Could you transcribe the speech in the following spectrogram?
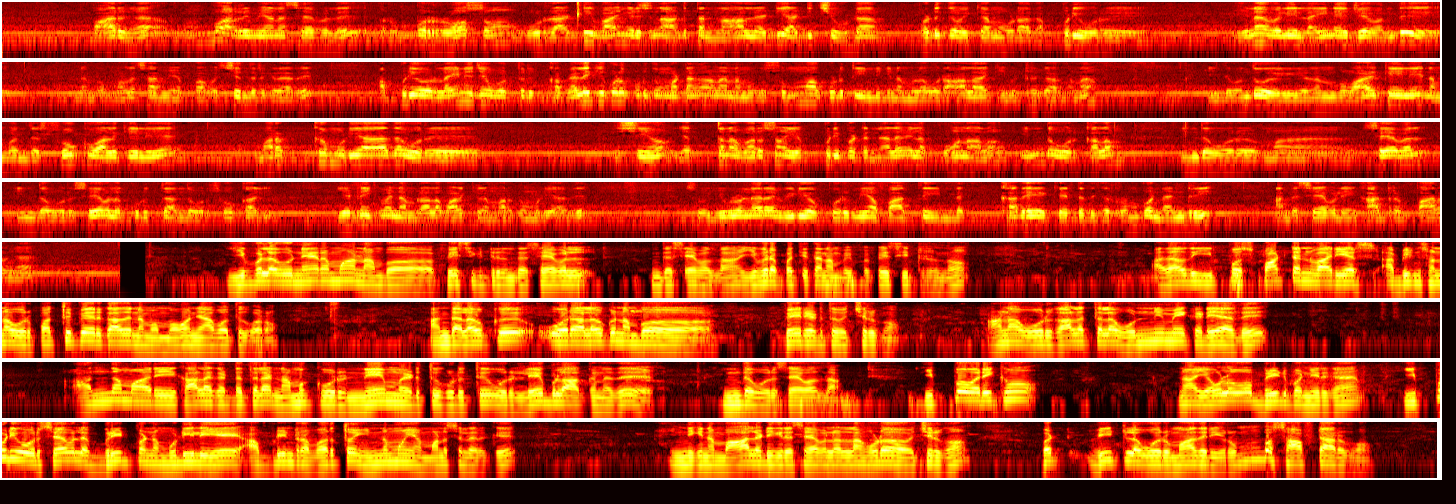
பாருங்கள் ரொம்ப அருமையான சேவல் ரொம்ப ரோசம். ஒரு அடி வாங்கிடுச்சுன்னா அடுத்த நாலு அடி அடித்து விட படுக்க வைக்காமல் விடாது. அப்படி ஒரு இனவெளி லைனேஜே வந்து நம்ம மலைசாமி அப்பா வச்சுருந்துருக்கிறாரு. அப்படி ஒரு லைனேஜை ஒருத்தர் விலைக்கு கூட கொடுக்க மாட்டாங்க. ஆனால் நமக்கு சும்மா கொடுத்து இன்றைக்கி நம்மளை ஒரு ஆளாக்கி விட்டுருக்காங்கன்னா இது வந்து நம்ம வாழ்க்கையிலேயே நம்ம இந்த சோக்கு வாழ்க்கையிலேயே மறக்க முடியாத ஒரு விஷயம். எத்தனை வருஷம் எப்படிப்பட்ட நிலைமையில போனாலும் இந்த ஒரு களம் இந்த ஒரு ம சேவல் இந்த ஒரு சேவலை கொடுத்த அந்த ஒரு சோக்காளி என்றைக்குமே நம்மளால் வாழ்க்கையில் மறக்க முடியாது. ஸோ இவ்வளோ நேரம் வீடியோ பொறுமையாக பார்த்து இந்த கதையை கேட்டதுக்கு ரொம்ப நன்றி. அந்த சேவலையும் காட்டுறேன் பாருங்கள் இவ்வளவு நேரமாக நம்ம பேசிக்கிட்டு இருந்த சேவல் இந்த சேவல் தான். இவரை பற்றி தான் நம்ம இப்போ பேசிகிட்டு இருந்தோம் அதாவது இப்போ ஸ்பாட்டன் வாரியர்ஸ் அப்படின்னு சொன்னால் ஒரு பத்து பேருக்காவது நம்ம முகம் ஞாபகத்துக்கு வரும். அந்த அளவுக்கு ஓரளவுக்கு நம்ம பேர் எடுத்து வச்சுருக்கோம். ஆனால் ஒரு காலத்தில் ஒன்றுமே கிடையாது. அந்த மாதிரி காலகட்டத்தில் நமக்கு ஒரு நேம் எடுத்து கொடுத்து ஒரு லேபிள் ஆக்குனது இந்த ஒரு சேவல் தான். இப்போ வரைக்கும் நான் எவ்வளவோ ப்ரீட் பண்ணியிருக்கேன். இப்படி ஒரு சேவலை ப்ரீட் பண்ண முடியலையே அப்படின்ற வருத்தம் இன்னமும் என் மனசில் இருக்குது இன்றைக்கி நம்ம ஆள் அடிக்கிற சேவலெல்லாம் கூட வச்சுருக்கோம். பட் வீட்டில் ஒரு மாதிரி ரொம்ப சாஃப்டாக இருக்கும்.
